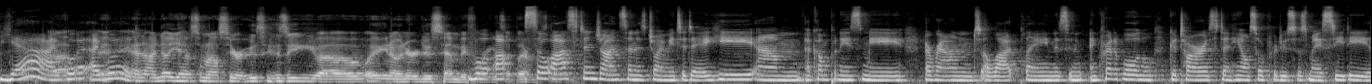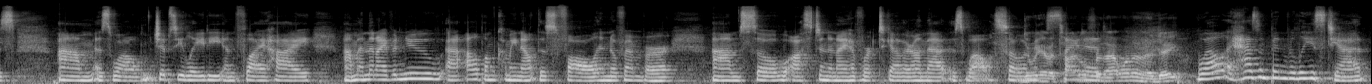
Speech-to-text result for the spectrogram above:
Yeah, I would. I Uh, would. And I know you have someone else here. Who's who's he? Uh, you know, introduce him before he gets Well, up there. uh, so the. Austin Johnson has joined me today. He um, accompanies me around a lot, playing. He's an incredible guitarist, and he also produces my CDs um, as well, Gypsy Lady and Fly High. Um, and then I have a new uh, album coming out this fall in November. Um, so Austin and I have worked together on that as well. So Do I'm we have a title for that one and a date? Well, it hasn't been released yet.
